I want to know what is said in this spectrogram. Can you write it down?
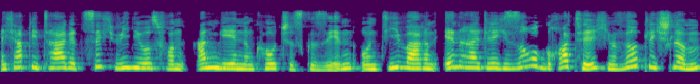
Ich habe die Tage zig Videos von angehenden Coaches gesehen und die waren inhaltlich so grottig, wirklich schlimm.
